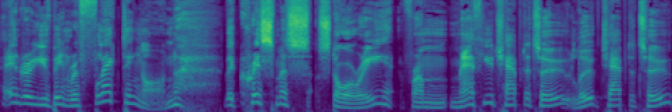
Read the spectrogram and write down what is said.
Andrew, you've been reflecting on the Christmas story from Matthew chapter 2, Luke chapter 2.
